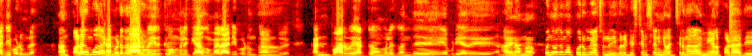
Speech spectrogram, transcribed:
அடிபடும்ல? கண் அடிப்படை தான் பார்வை இருக்கிறவங்களுக்கே அவங்க மேல அடிபடும் காம்பு கண் பார்வை அற்றவங்களுக்கு வந்து எப்படி அது அது நம்ம கொஞ்சம் கொஞ்சமா பொறுமையா சொன்னது இவ்வளவு டிஸ்டன்ஸ்ல நீங்க வச்சிருந்தா அது மேல படாது.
